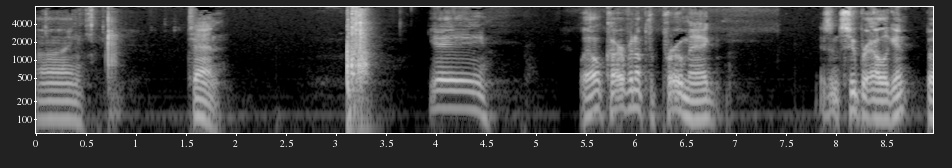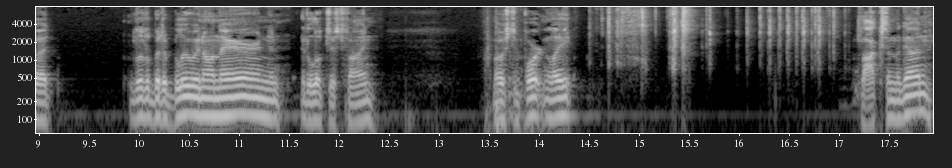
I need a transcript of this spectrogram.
nine, ten. Yay. Well, carving up the Pro Mag isn't super elegant, but a little bit of bluing on there and it'll look just fine. Most importantly, locks in the gun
